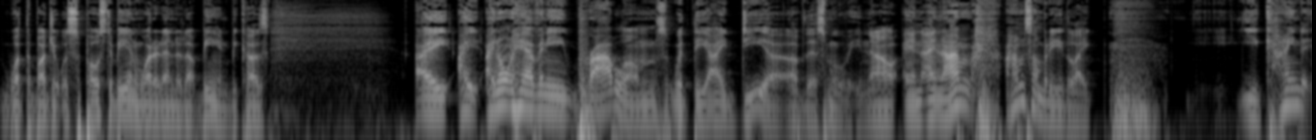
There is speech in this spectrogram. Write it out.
what the budget was supposed to be and what it ended up being. Because I, I I don't have any problems with the idea of this movie. Now, and and I'm I'm somebody like you kind of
